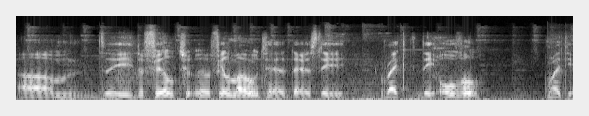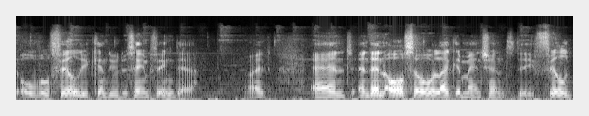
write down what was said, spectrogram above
um, the, the fill, to, uh, fill mode. Uh, there's the rect, the oval right? The oval fill, you can do the same thing there, right? And and then also, like I mentioned, the fill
